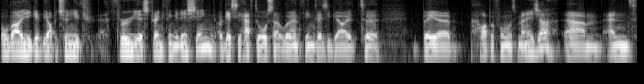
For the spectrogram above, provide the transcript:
although you get the opportunity th- through your strength and conditioning, I guess you have to also learn things as you go to be a high performance manager. Um, and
